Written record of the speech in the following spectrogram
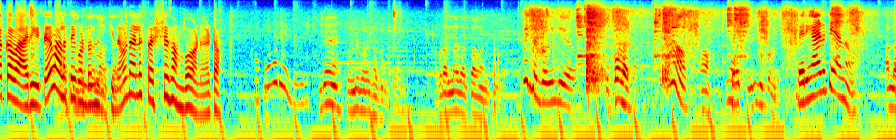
കക്ക വാരിയിട്ട് വള്ളത്തെ കൊണ്ടുവന്ന് നിൽക്കുന്നത് അതുകൊണ്ട് നല്ല ഫ്രഷ് സംഭവമാണ് കേട്ടോ. അവിടെ എല്ലാ കക്ക വാങ്ങിച്ചു. എനിക്കിപ്പോണ്ട് പെരിങ്ങാഴത്തെയാണോ അല്ല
